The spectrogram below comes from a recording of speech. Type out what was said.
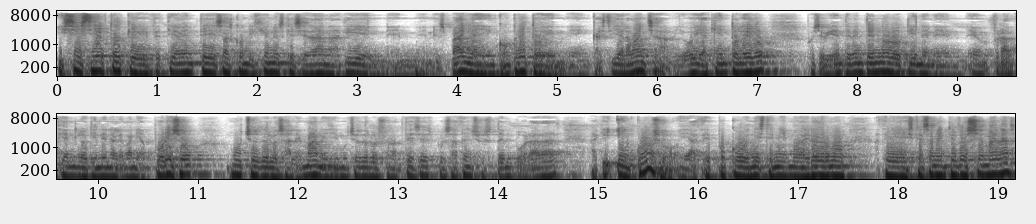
Y sí es cierto que efectivamente esas condiciones que se dan aquí en, España y en concreto en, Castilla-La Mancha y hoy aquí en Toledo, pues evidentemente no lo tienen en, Francia ni lo tienen en Alemania. Por eso muchos de los alemanes y muchos de los franceses pues hacen sus temporadas aquí. Incluso eh, hace poco en este mismo aeródromo, hace escasamente dos semanas,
